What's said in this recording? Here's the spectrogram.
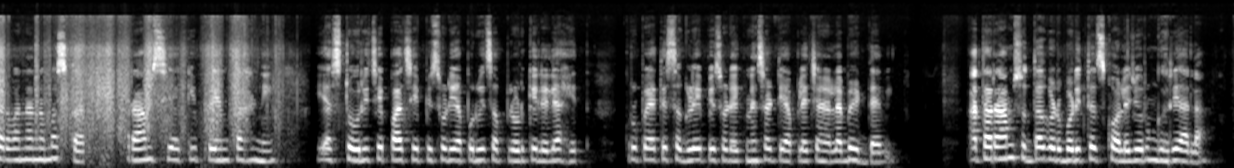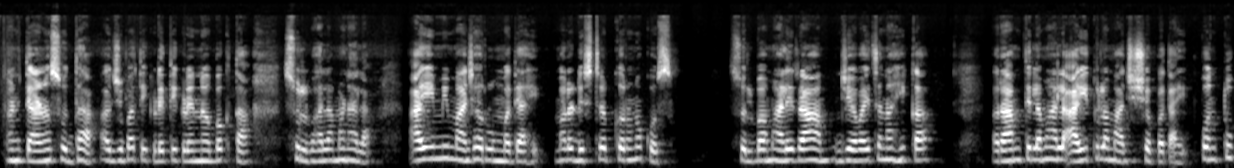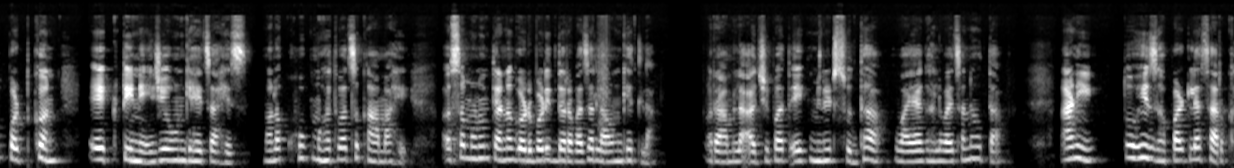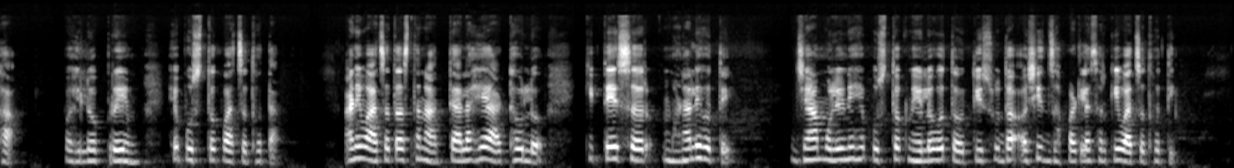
सर्वांना नमस्कार. राम सिया की प्रेम कहाणी या स्टोरीचे पाच एपिसोड यापूर्वीच अपलोड केलेले आहेत. कृपया ते सगळे एपिसोड ऐकण्यासाठी आपल्या चॅनलला भेट द्यावी. आता रामसुद्धा गडबडीतच कॉलेजवरून घरी आला आणि त्यानं सुद्धा अजिबात इकडे तिकडे न बघता सुलभाला म्हणाला आई मी माझ्या रूममध्ये आहे. मला डिस्टर्ब करू नकोस. सुलभा म्हणाली राम जेवायचं नाही का? राम तिला म्हणाला आई तुला माझी शपथ आहे पण तू पटकन एकटीने जेवून घ्यायचं आहेस. मला खूप महत्त्वाचं काम आहे. असं म्हणून त्यानं गडबडीत दरवाजा लावून घेतला. रामला अजिबात एक मिनिटसुद्धा वाया घालवायचा नव्हता आणि तोही झपाटल्यासारखा. पहिलं प्रेम हे पुस्तक वाचत होता आणि वाचत असताना त्याला हे आठवलं की ते सर म्हणाले होते ज्या मुलीने हे पुस्तक नेलं होतं तीसुद्धा अशीच झपाटल्यासारखी वाचत होती.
